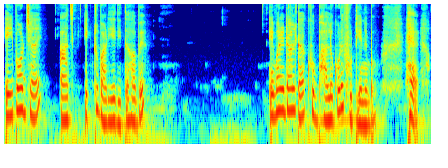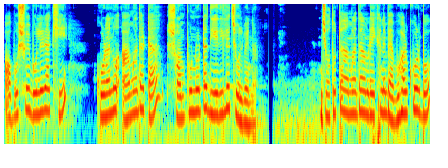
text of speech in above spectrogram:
এই পর্যায়ে আঁচ একটু বাড়িয়ে দিতে হবে। এবারে ডালটা খুব ভালো করে ফুটিয়ে নেব। হ্যাঁ অবশ্যই বলে রাখি, কোরানো আম আদাটা সম্পূর্ণটা দিয়ে দিলে চলবে না। যতটা আম আদা আমরা এখানে ব্যবহার করব,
